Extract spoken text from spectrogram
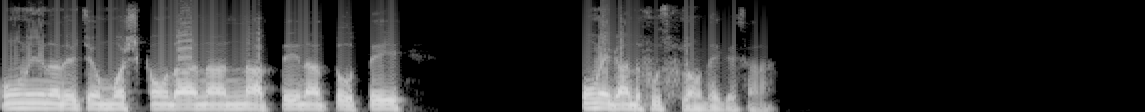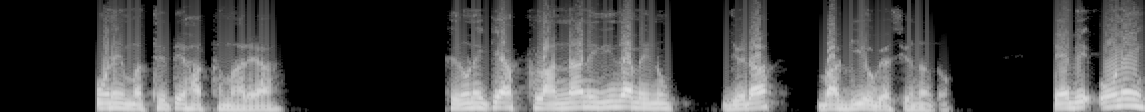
ਉਵੇਂ ਉਹਨਾਂ ਦੇ ਵਿੱਚ ਮੁਸ਼ਕ ਆਉਂਦਾ, ਨਾ ਨਹਾਤੇ ਨਾ ਧੋਤੇ, ਉਵੇਂ ਗੰਦ ਫੂਸ ਫਲਾਉਂਦੇ ਗਏ ਸਾਰਾ। ਉਹਨੇ ਮੱਥੇ ਤੇ ਹੱਥ ਮਾਰਿਆ। ਫਿਰ ਉਹਨੇ ਕਿਹਾ, ਫਲਾਨਾ ਨਹੀਂ ਦਿੰਦਾ ਮੈਨੂੰ, ਜਿਹੜਾ ਬਾਗੀ ਹੋ ਗਿਆ ਸੀ ਉਹਨਾਂ ਤੋਂ। ਕਹਿੰਦੇ, ਉਹਨੇ,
